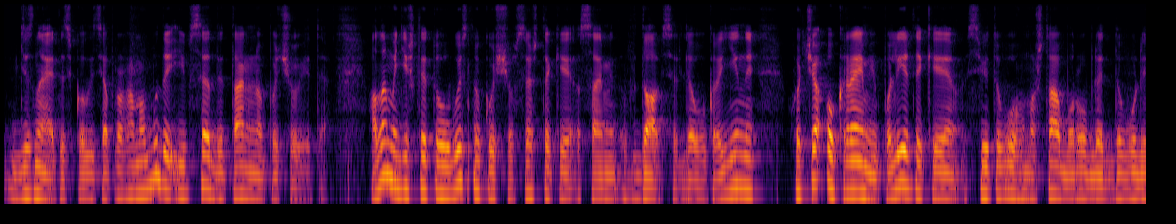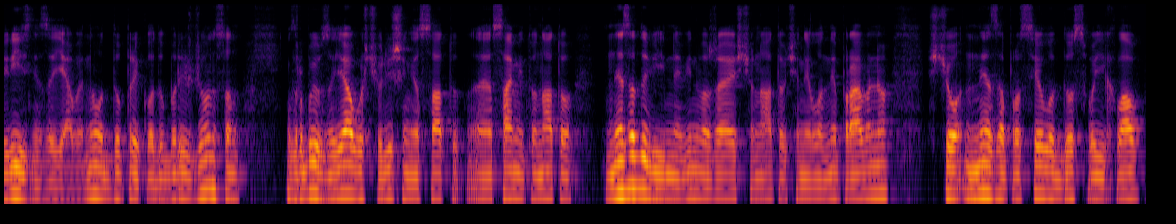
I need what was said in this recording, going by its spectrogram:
дізнаєтесь, коли ця програма буде, і все детально почуєте. Але ми дійшли того висновку, що все ж таки саміт вдався для України. Хоча окремі політики світового масштабу роблять доволі різні заяви. Ну, от, до прикладу, Борис Джонсон зробив заяву, що рішення е, саміту НАТО незадовільне. Він вважає, що НАТО вчинило неправильно, що не запросило до своїх лав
